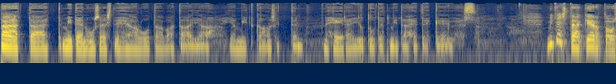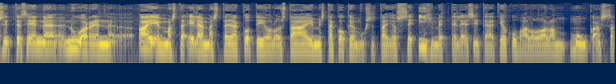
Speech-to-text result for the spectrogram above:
päättää, että miten useasti he haluavat tavata ja, ja mitkä on sitten ne heidän jutut, että mitä he tekevät yhdessä. Miten tämä kertoo sitten sen nuoren aiemmasta elämästä ja kotioloista aiemmista kokemuksista, jos se ihmettelee sitä, että joku haluaa olla mun kanssa?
